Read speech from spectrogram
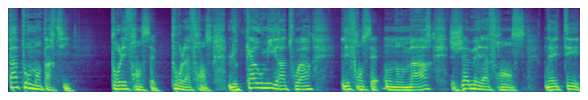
pas pour mon parti, pour les Français, pour la France. Le chaos migratoire, les Français en ont marre. Jamais la France n'a été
